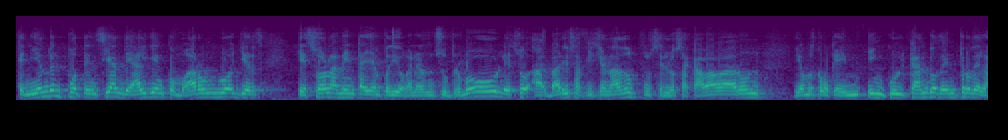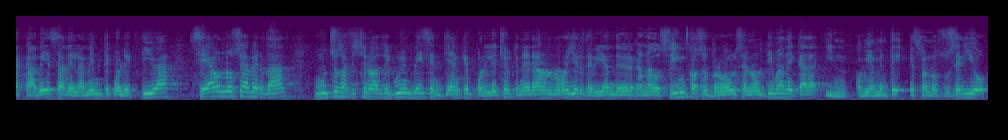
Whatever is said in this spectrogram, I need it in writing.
teniendo el potencial de alguien como Aaron Rodgers, que solamente hayan podido ganar un Super Bowl, eso a varios aficionados pues se los acabaron, digamos como que inculcando dentro de la cabeza, de la mente colectiva, sea o no sea verdad, muchos aficionados de Green Bay sentían que por el hecho de tener Aaron Rodgers debían de haber ganado cinco Super Bowls en la última década y obviamente eso no sucedió,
